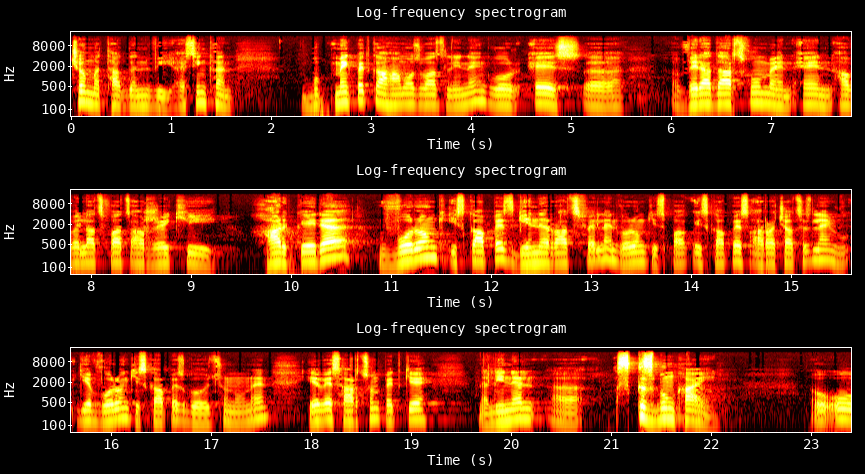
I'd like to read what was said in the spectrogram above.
չմթագնվի, այսինքն մենք պետք է համոզված լինենք, որ այս վերադարձվում են այն ավելացված արժեքի հարկերը, որոնք իսկապես գեներացվել են, որոնք իսկապես առաջացել են եւ որոնք իսկապես գոյություն ունեն եւ այս հարցում պետք է լինել սկզբունքային ու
